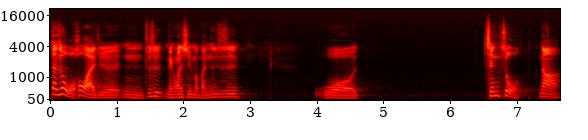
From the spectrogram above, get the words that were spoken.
但是我后来觉得，嗯，就是没关系嘛，反正就是我先做，那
